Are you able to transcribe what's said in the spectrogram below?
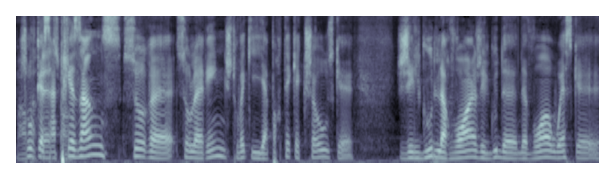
Bon, je trouve que sa présence sur, euh, sur le ring, je trouvais qu'il apportait quelque chose que j'ai le goût de le revoir, j'ai le goût de, de voir où est-ce que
